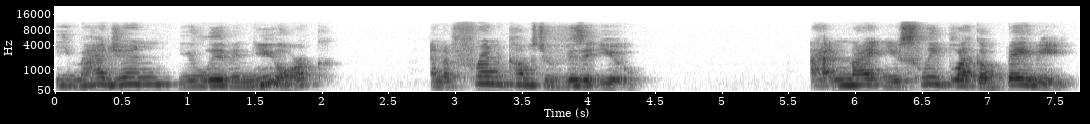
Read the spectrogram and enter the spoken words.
Imagine you live in New York and a friend comes to visit you. At night, you sleep like a baby.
